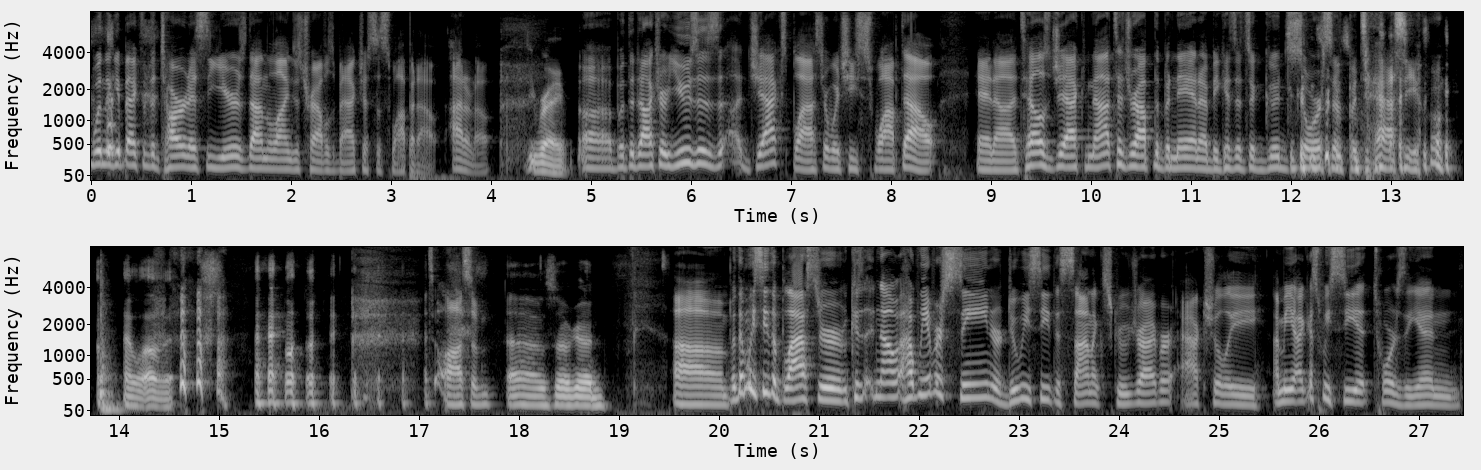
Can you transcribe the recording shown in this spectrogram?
when they get back to the TARDIS, years down the line, just travels back just to swap it out. I don't know. right Uh, but the doctor uses uh, Jack's blaster, which he swapped out, and uh, tells Jack not to drop the banana because it's a good source of potassium. i love it I love it. it's awesome. oh so good Um, but then we see the blaster because now have we ever seen or do we see the sonic screwdriver actually? I mean, I guess we see it towards the end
